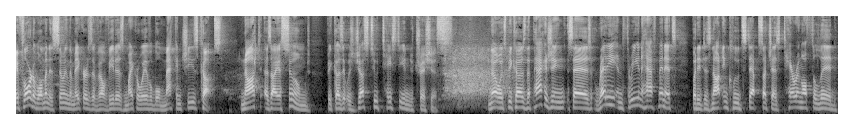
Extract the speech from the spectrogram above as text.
a Florida woman is suing the makers of Velveeta's microwavable mac and cheese cups. Not, as I assumed, because it was just too tasty and nutritious. No, it's because the packaging says ready in three and a half minutes, but it does not include steps such as tearing off the lid,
